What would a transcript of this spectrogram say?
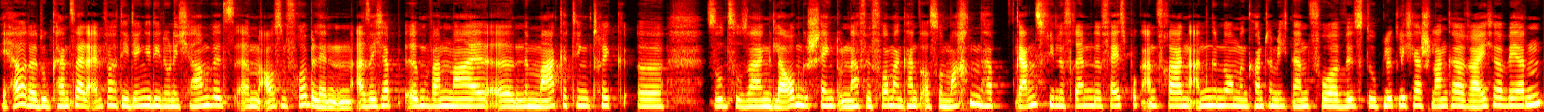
Ja, oder du kannst halt einfach die Dinge, die du nicht haben willst, ähm, außen vor blenden. Also ich habe irgendwann mal äh, einem Marketing-Trick äh, sozusagen Glauben geschenkt und nach wie vor, man kann es auch so machen, habe ganz viele fremde Facebook-Anfragen angenommen und konnte mich dann vor, willst du glücklicher, schlanker, reicher werden?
